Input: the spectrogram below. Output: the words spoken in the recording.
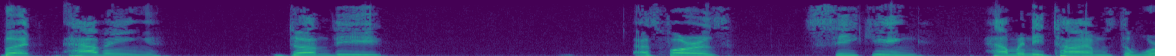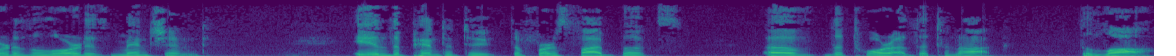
But having done the, as far as seeking how many times the word of the Lord is mentioned in the Pentateuch, the first five books of the Torah, the Tanakh, the law,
